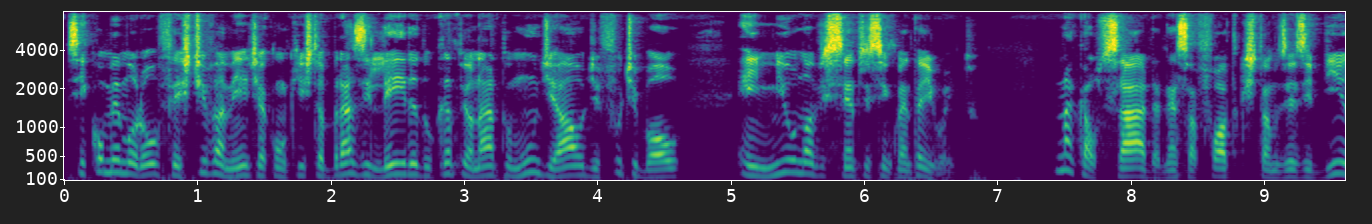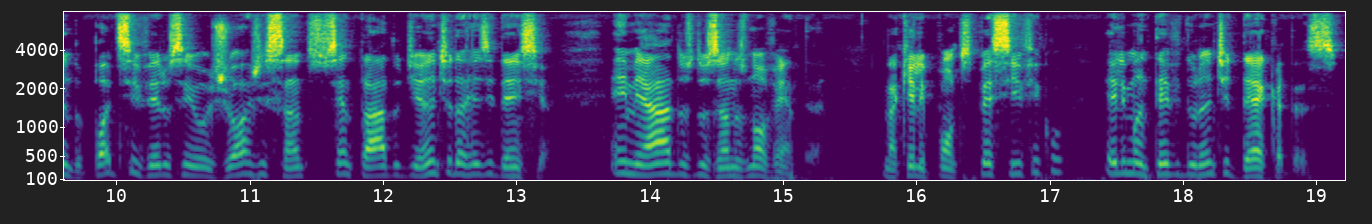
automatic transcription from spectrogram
se comemorou festivamente a conquista brasileira do Campeonato Mundial de Futebol em 1958. Na calçada, nessa foto que estamos exibindo, pode-se ver o senhor Jorge Santos sentado diante da residência, em meados dos anos 90. Naquele ponto específico, ele manteve durante décadas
